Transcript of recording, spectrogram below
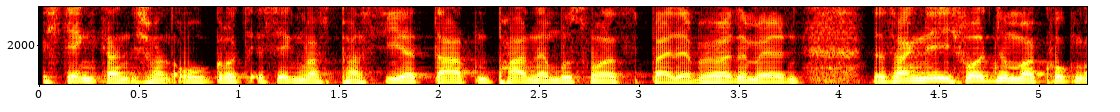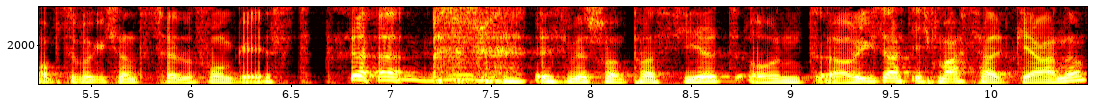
ich denke dann schon, oh Gott, ist irgendwas passiert, Datenpanne, muss man was bei der Behörde melden. Da sagen, nee, ich wollte nur mal gucken, ob du wirklich ans Telefon gehst. ist mir schon passiert. Und äh, wie gesagt, ich mache es halt gerne.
